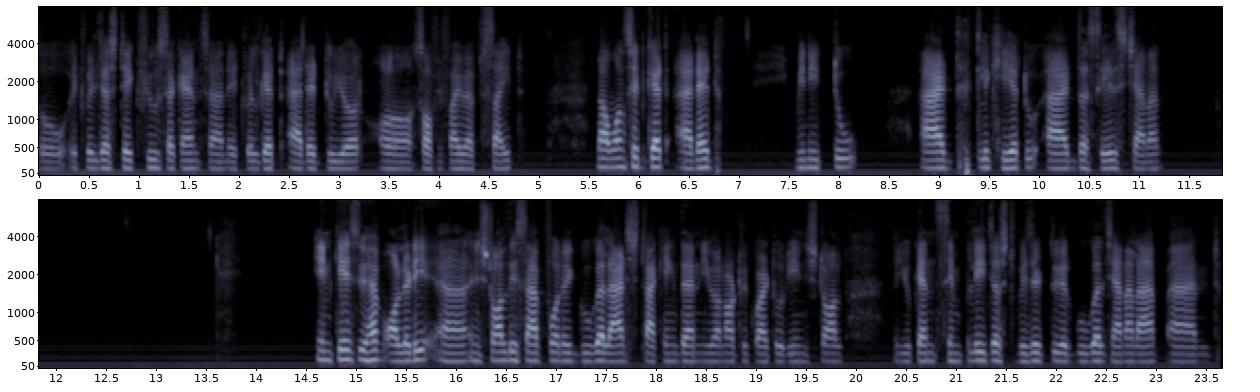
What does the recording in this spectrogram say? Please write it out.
so it will just take few seconds and it will get added to your uh, Shopify website. Now once it get added we need to add click here to add the sales channel. In case you have already uh, installed this app for a Google Ads tracking then you are not required to reinstall. You can simply just visit to your Google channel app and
